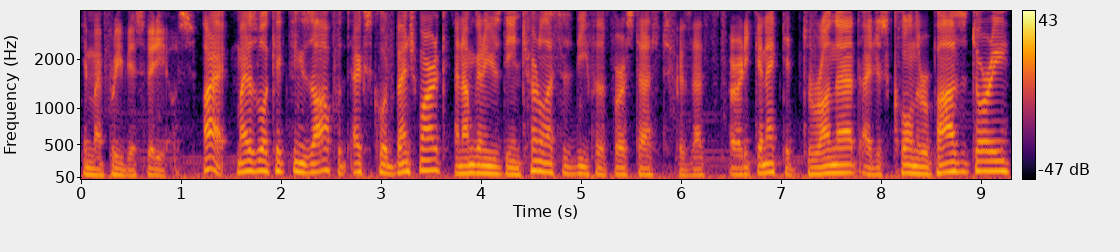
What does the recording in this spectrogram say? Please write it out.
in my previous videos. All right, might as well kick things off with Xcode benchmark, and I'm gonna use the internal SSD for the first test because that's already connected. To run that, I just clone the repository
